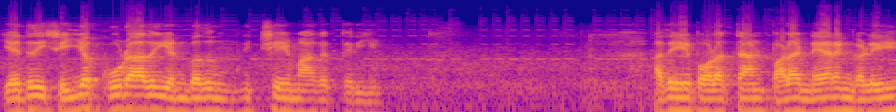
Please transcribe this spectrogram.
எதை செய்யக்கூடாது என்பதும் நிச்சயமாக தெரியும். அதே போலத்தான் பல நேரங்களில்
